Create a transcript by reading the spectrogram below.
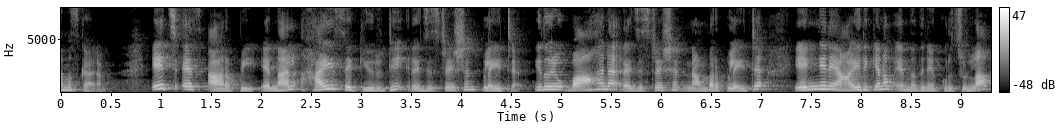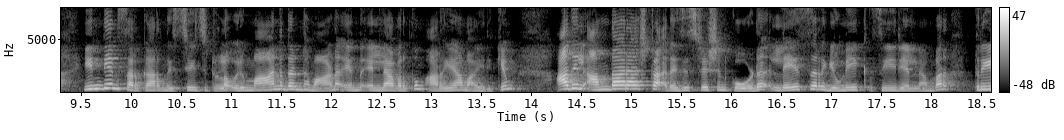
നമസ്കാരം. എച്ച് എസ് ആർ പി എന്നാൽ ഹൈ സെക്യൂരിറ്റി രജിസ്ട്രേഷൻ പ്ലേറ്റ് ഇതൊരു വാഹന രജിസ്ട്രേഷൻ നമ്പർ പ്ലേറ്റ് എങ്ങനെ ആയിരിക്കണം എന്നതിനെക്കുറിച്ചുള്ള ഇന്ത്യൻ സർക്കാർ നിശ്ചയിച്ചിട്ടുള്ള ഒരു മാനദണ്ഡമാണ് എന്ന് എല്ലാവർക്കും അറിയാമായിരിക്കും. അതിൽ അന്താരാഷ്ട്ര registration code laser unique serial number three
